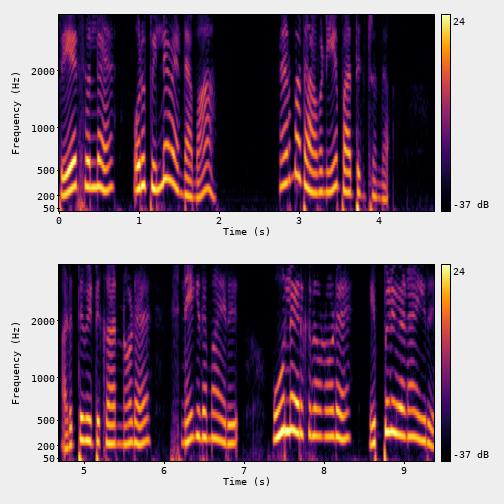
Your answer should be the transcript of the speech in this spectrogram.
பேர் சொல்ல ஒரு பிள்ளை வேண்டாமா? நர்மதா அவனையே பார்த்துக்கிட்டு இருந்தா அடுத்த வீட்டுக்காரனோட சிநேகிதமாக இரு. ஊரில் இருக்கிறவனோட எப்படி வேணா இரு.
